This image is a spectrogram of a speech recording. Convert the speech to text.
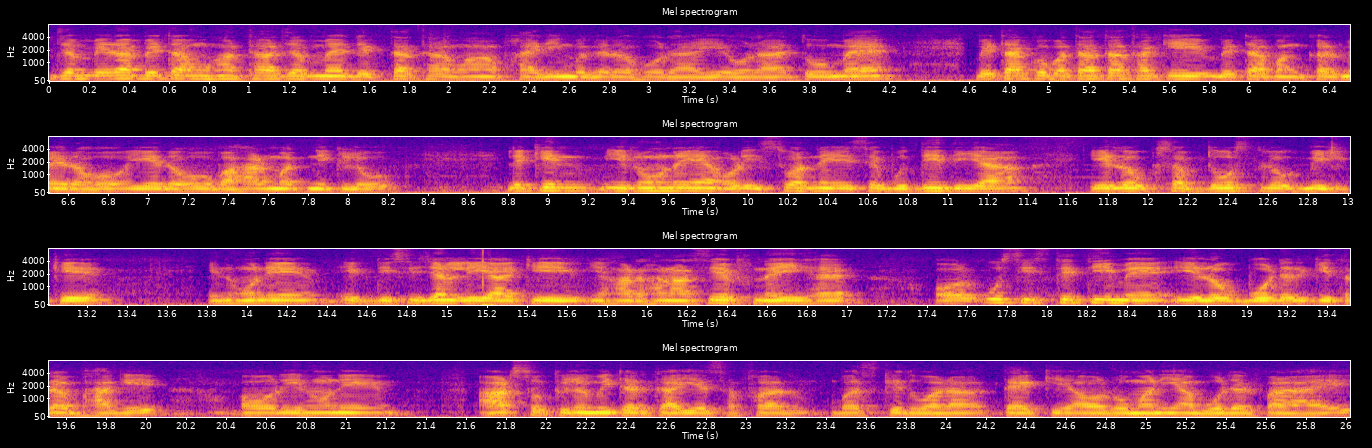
जब मेरा बेटा वहाँ था, जब मैं देखता था वहाँ फायरिंग वगैरह हो रहा है, ये हो रहा है तो मैं बेटा को बताता था कि बेटा बंकर में रहो, ये रहो, बाहर मत निकलो। लेकिन इन्होंने और ईश्वर ने इसे बुद्धि दिया, ये लोग सब दोस्त लोग मिलके इन्होंने एक डिसीज़न लिया कि यहाँ रहना सेफ़ नहीं है और उस स्थिति में ये लोग बॉर्डर की तरफ़ भागे और इन्होंने 800 किलोमीटर का ये सफ़र बस के द्वारा तय किया और रोमानिया बॉर्डर पर आए।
